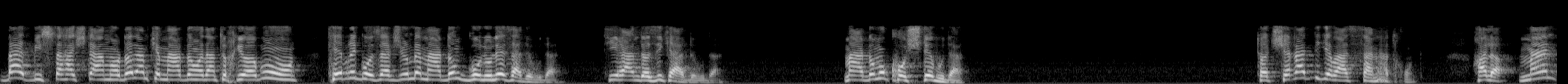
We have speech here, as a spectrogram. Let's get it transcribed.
بعد 28 مرداد هم که مردم آمدن تو خیابون طبق گذشته به مردم گلوله زده بودن. تیراندازی کرده بودن. مردم رو کشته بودن. تا چقدر دیگه باید سند خوند؟ حالا من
